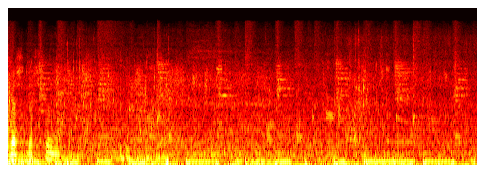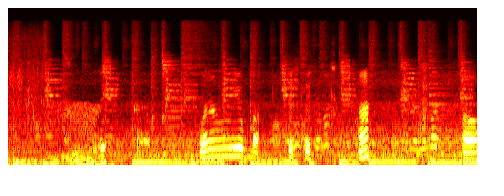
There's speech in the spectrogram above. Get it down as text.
kalaliman yun. Eh. Hindi. Walang niyog ba? Test, test. Ha? Oo.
